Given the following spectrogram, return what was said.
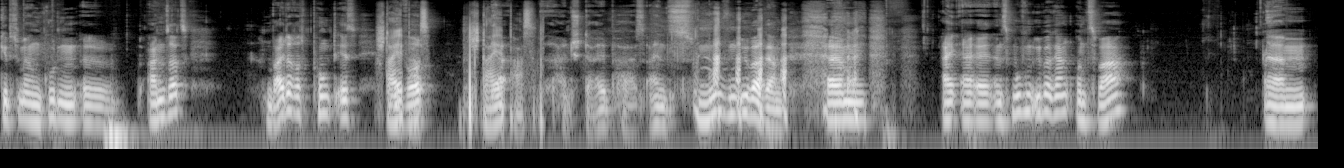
gibt es mir einen guten äh, Ansatz. Ein weiterer Punkt ist. Steilpass. Steilpass. Ja, ein Steilpass, ein smoothen Übergang. ähm, ein, äh, ein smoothen Übergang und zwar ähm,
